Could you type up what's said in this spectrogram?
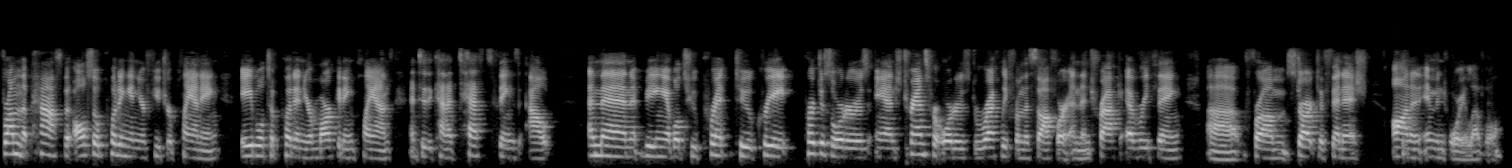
from the past, but also putting in your future planning, able to put in your marketing plans and to kind of test things out and then being able to print to create purchase orders and transfer orders directly from the software and then track everything uh, from start to finish on an inventory level.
